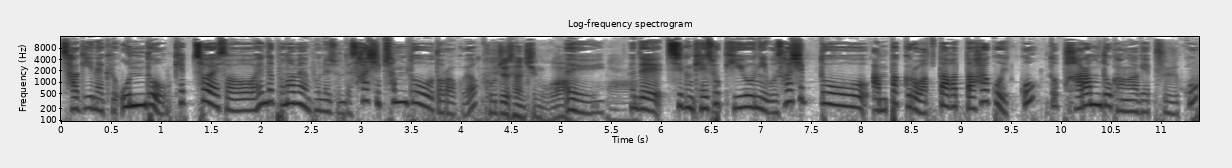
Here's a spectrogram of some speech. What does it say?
자기네 그 온도 캡처해서 핸드폰 화면에 보내줬는데 43도더라고요. 호주에 사는 친구가. 네. 아. 근데 지금 계속 기온이 뭐 40도 안팎으로 왔다 갔다 하고 있고 또 바람도 강하게 불고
